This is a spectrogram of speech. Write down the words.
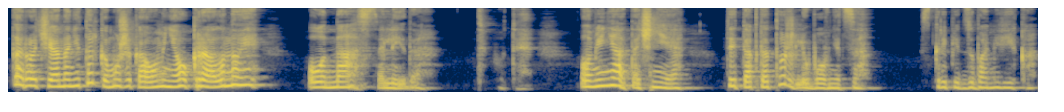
Короче, она не только мужика у меня украла, но и... У нас, Лида. Тьфу ты. У меня, точнее. «Ты так-то тоже любовница?» Скрипит зубами Вика.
